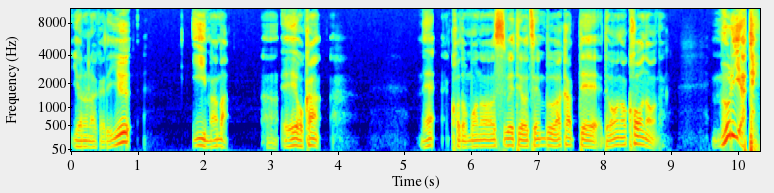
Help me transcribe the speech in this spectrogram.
世の中で言ういいママ、うん、ええおかんね子供の全てを全部分かってどうのこうの無理やって。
